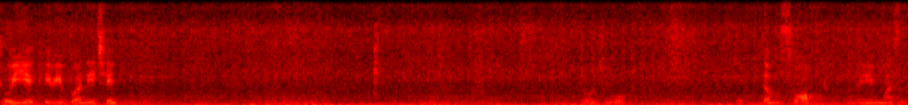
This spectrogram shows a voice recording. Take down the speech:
જોઈએ કેવી બની છે. તો જુઓ. એકદમ સોફ્ટ અને મસ્ત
